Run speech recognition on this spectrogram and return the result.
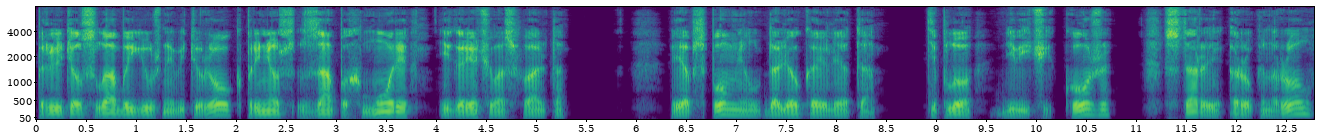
Прилетел слабый южный ветерок, принес запах моря и горячего асфальта. Я вспомнил далекое лето, тепло девичьей кожи, старый рок-н-ролл,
